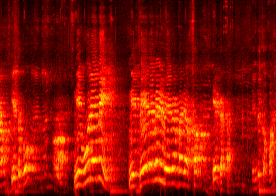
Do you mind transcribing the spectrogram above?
పిలిచావు ఎందుకు? నీ ఊరేమి? నీ పేరేమి? నువ్వేమేం పని చేస్తావు? ఏ కథ? ఎందుకబ్బా?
